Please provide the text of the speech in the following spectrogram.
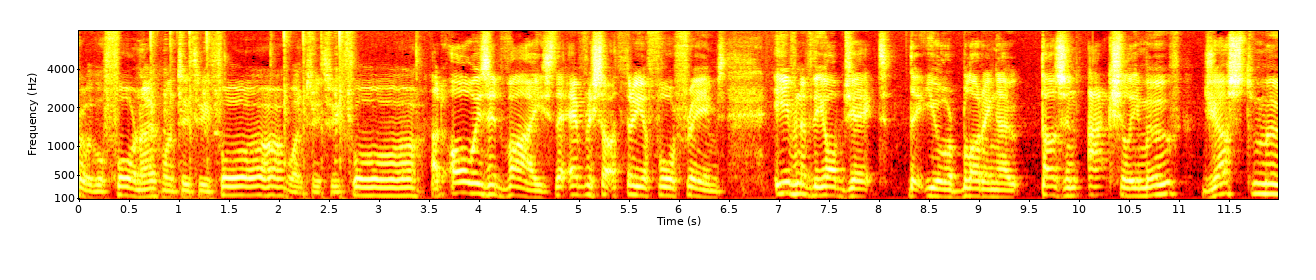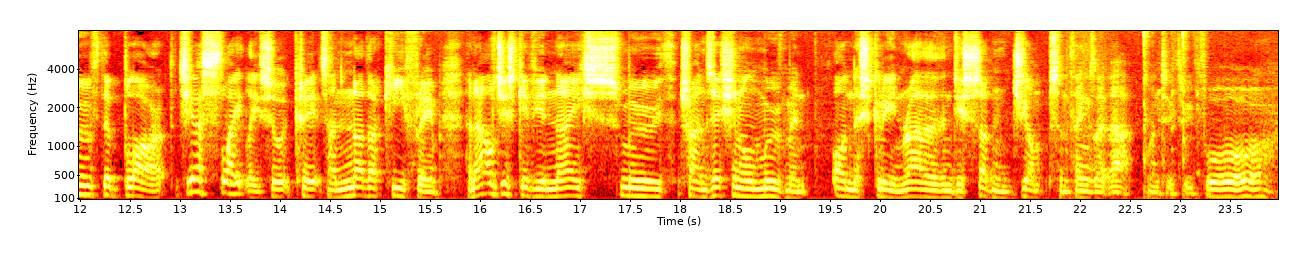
probably go four now. One, two, three, four. One, two, three, four. I'd always advise that every sort of three or four frames, even if the object that you're blurring out doesn't actually move, just move the blur just slightly so it creates another keyframe and that'll just give you nice smooth transitional movement on the screen rather than just sudden jumps and things like that. One, two, three, four.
